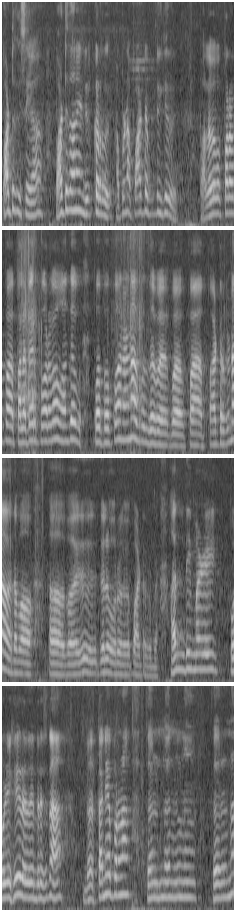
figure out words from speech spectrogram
பாட்டுக்கு இசையா? பாட்டு தானே நிற்கிறது. அப்படின்னா பாட்டு எப்படி நிற்கிது பல பரப்ப பல பேர் போகிறவன் வந்து இப்போ இப்போ போனோன்னா இந்த பா- பாட்டு இருக்குன்னா நம்ம இது இதில் ஒரு பாட்டு இருக்குமே. அந்தி மழை பொழிகிறதுன்றச்சுன்னா இந்த தனியாக போகிறோன்னா தன்னா தருணா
